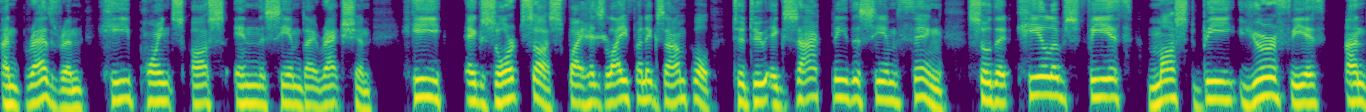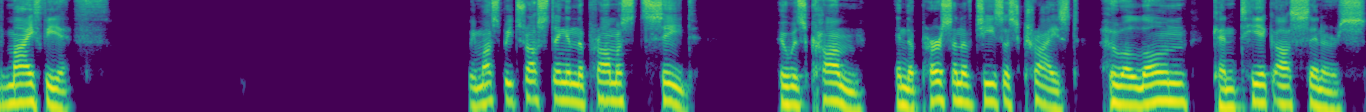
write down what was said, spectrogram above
And brethren, he points us in the same direction. He exhorts us by his life and example to do exactly the same thing so that Caleb's faith must be your faith and my faith. We must be trusting in the promised seed who has come in the person of Jesus Christ who alone can take us sinners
